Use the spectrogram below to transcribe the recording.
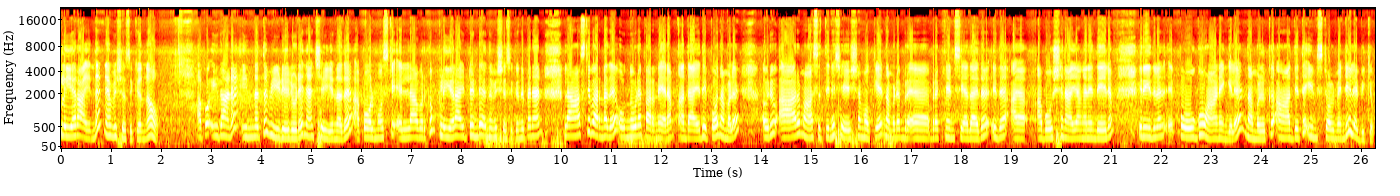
ക്ലിയർ ആയെന്ന് ഞാൻ വിശ്വസിക്കുന്നു. അപ്പോൾ ഇതാണ് ഇന്നത്തെ വീഡിയോയിലൂടെ ഞാൻ ചെയ്യുന്നത്. അപ്പോൾ ഓൾമോസ്റ്റ് എല്ലാവർക്കും ക്ലിയർ ആയിട്ടുണ്ട് എന്ന് വിശ്വസിക്കുന്നു. ഇപ്പം ഞാൻ ലാസ്റ്റ് പറഞ്ഞത് ഒന്നുകൂടെ പറഞ്ഞുതരാം. അതായത് ഇപ്പോൾ നമ്മൾ ഒരു ആറ് മാസത്തിന് ശേഷമൊക്കെ നമ്മുടെ പ്രഗ്നൻസി അതായത് ഇത് അബോഷനായി അങ്ങനെ എന്തെങ്കിലും രീതിയിൽ പോകുവാണെങ്കിൽ നമ്മൾക്ക് ആദ്യത്തെ ഇൻസ്റ്റാൾമെന്റ് ലഭിക്കും.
